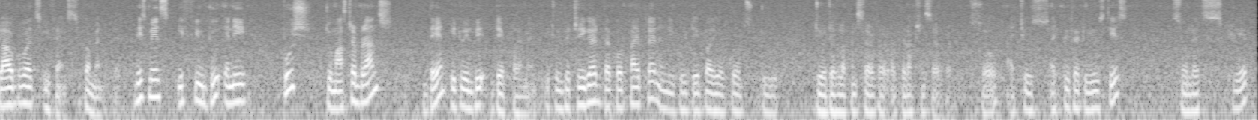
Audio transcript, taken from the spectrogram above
CloudWatch events recommended this means if you do any push to master branch then it will be deployment. It will be triggered the code pipeline and it will deploy your codes to, to your development server or production server. So I choose I prefer to use this. So let's create.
